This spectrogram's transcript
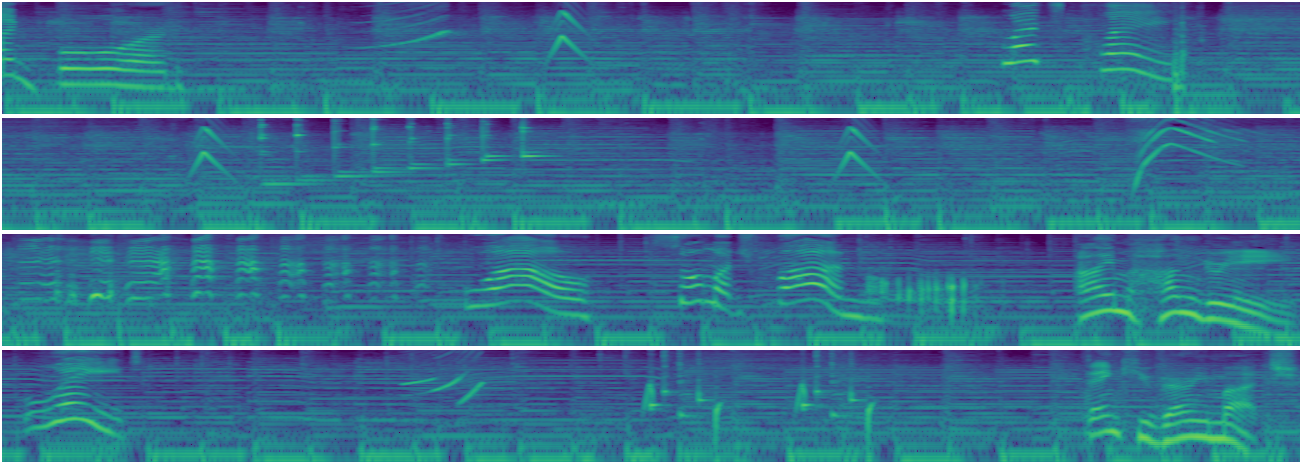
I'm bored. Let's play. Wow, so much fun. I'm hungry. Wait, Thank you very much.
